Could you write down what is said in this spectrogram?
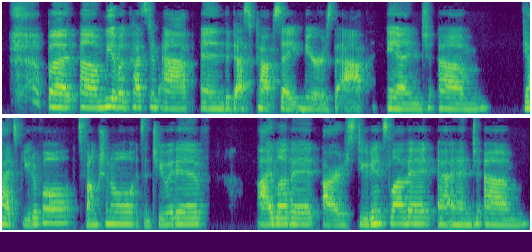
but um, we have a custom app and the desktop site mirrors the app. And um, yeah, it's beautiful, it's functional, it's intuitive. I love it. Our students love it. And um,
